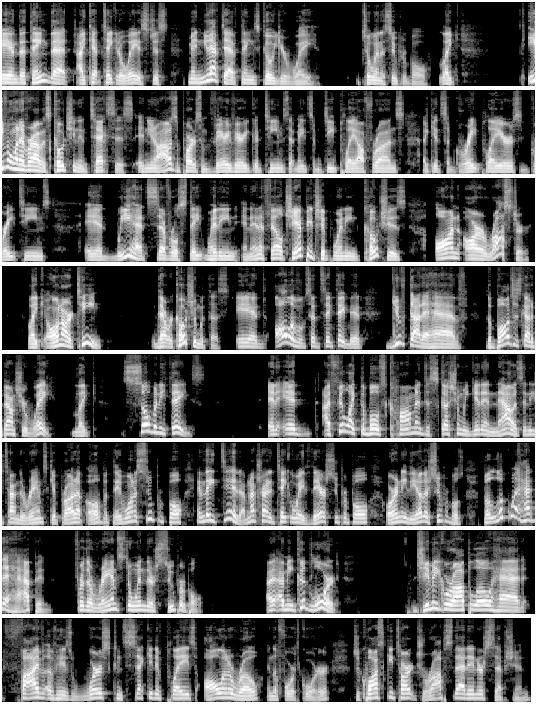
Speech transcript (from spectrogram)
And the thing that I kept taking away is just, man, you have to have things go your way to win a Super Bowl. Like, even whenever I was coaching in Texas, and you know, I was a part of some very, very good teams that made some deep playoff runs against some great players, great teams. And we had several state winning and NFL championship winning coaches on our roster, like on our team that were coaching with us. And all of them said the same thing, man. You've got to have the ball just got to bounce your way. Like so many things. And and I feel like the most common discussion we get in now is anytime the Rams get brought up, oh, but they won a Super Bowl. And they did. I'm not trying to take away their Super Bowl or any of the other Super Bowls, but look what had to happen for the Rams to win their Super Bowl. I, I mean, good Lord. Jimmy Garoppolo had five of his worst consecutive plays all in a row in the fourth quarter. Jaquiski Tartt drops that interception.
